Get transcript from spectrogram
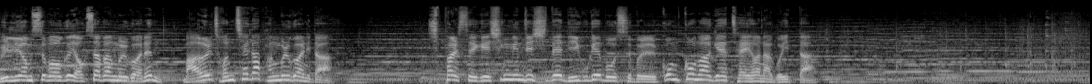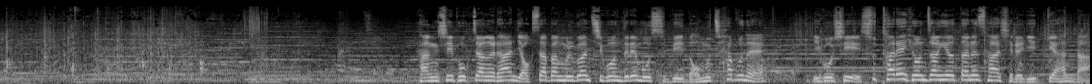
윌리엄스버그 역사박물관은 마을 전체가 박물관이다. 18세기 식민지 시대 미국의 모습을 꼼꼼하게 재현하고 있다. 당시 복장을 한 역사박물관 직원들의 모습이 너무 차분해 이곳이 수탈의 현장이었다는 사실을 잊게 한다.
